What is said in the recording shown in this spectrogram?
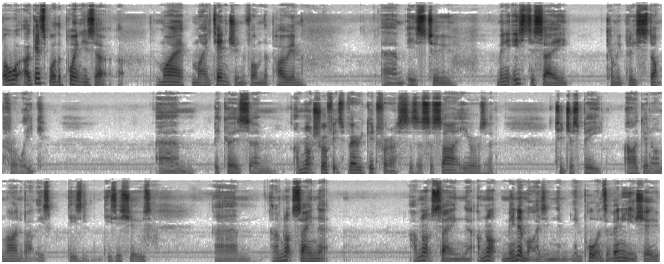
But what I guess what the point is that my my intention from the poem um, is to, I mean, it is to say, can we please stop for a week? Um, because um, I'm not sure if it's very good for us as a society or as a to just be arguing online about these these these issues. Um, and I'm not saying that. I'm not saying that. I'm not minimising the importance of any issue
